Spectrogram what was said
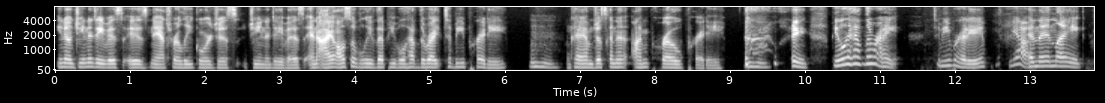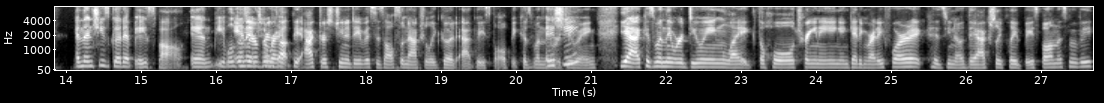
you know, Geena Davis is naturally gorgeous, Geena Davis. And I also believe that people have the right to be pretty. Mhm, Okay. I'm just going to, I'm pro pretty. mhm. like, people have the right to be pretty. Yeah. And then, like, and then she's good at baseball, and people and it turns the right. out the actress Geena Davis is also naturally good at baseball because when they Is were she? doing yeah because when they were doing like the whole training and getting ready for it because you know they actually played baseball in this movie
